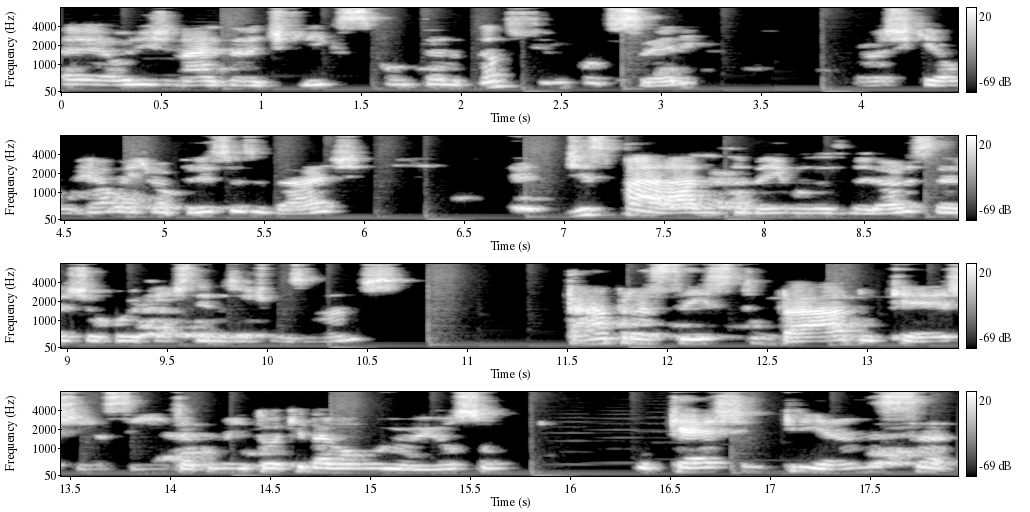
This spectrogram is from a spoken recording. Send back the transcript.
é, originais da Netflix, contando tanto filme quanto série. Eu acho que é um, realmente uma preciosidade. É, disparada também uma das melhores séries de horror que a gente tem nos últimos anos. Tá para ser estudado o casting, assim. Já comentou aqui da Gogo Wilson. O casting criança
